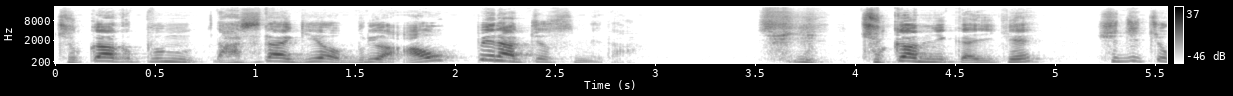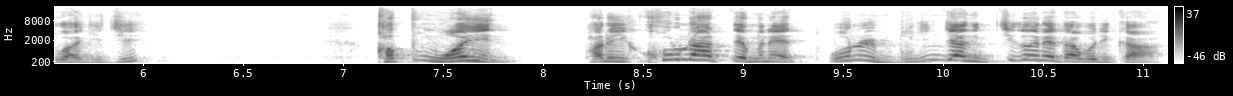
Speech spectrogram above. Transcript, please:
주가 거품 나스닥이요 무려 9배나 뛰었습니다. 주가입니까 이게? 휴지 조각이지? 거품 원인 바로 이 코로나 때문에 오늘 무진장이 찍어내다 보니까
